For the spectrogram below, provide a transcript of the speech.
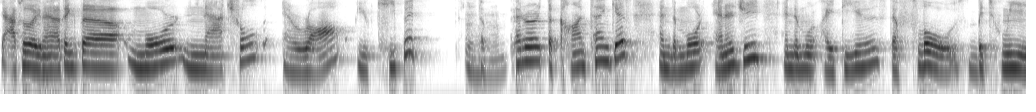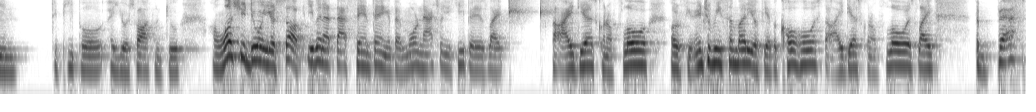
Yeah, absolutely, man. I think the more natural and raw you keep it, mm-hmm. the better the content gets, and the more energy and the more ideas that flows between the people you're talking to. Unless you're doing yourself, even at that same thing, the more natural you keep it is like the idea is going to flow. Or if you're interviewing somebody, or if you have a co-host, the idea is going to flow. It's like the best,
